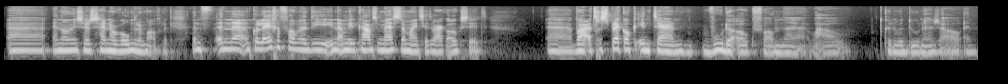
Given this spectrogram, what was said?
Eh, en dan is er, zijn er wonderen mogelijk. Een, een, eh, een collega van me die in de Amerikaanse mastermind zit, waar ik ook zit. eh, waar het gesprek ook intern woedde ook van... wauw, wat kunnen we doen en zo. En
